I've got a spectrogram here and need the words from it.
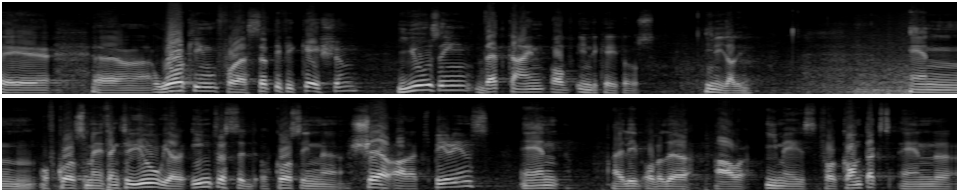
a, uh, working for a certification using that kind of indicators in Italy. And of course, many thanks to you. We are interested, of course, in uh, share our experience. And I leave over there our emails for contacts and uh,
